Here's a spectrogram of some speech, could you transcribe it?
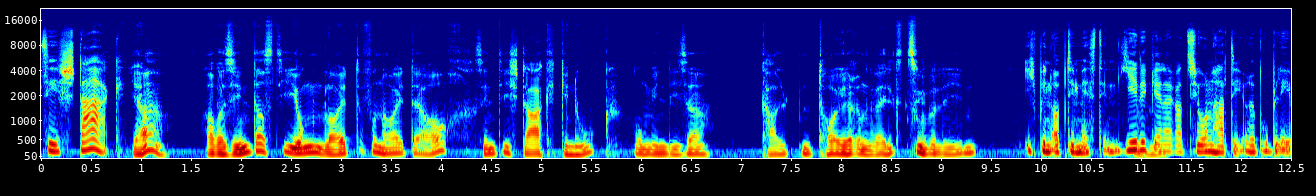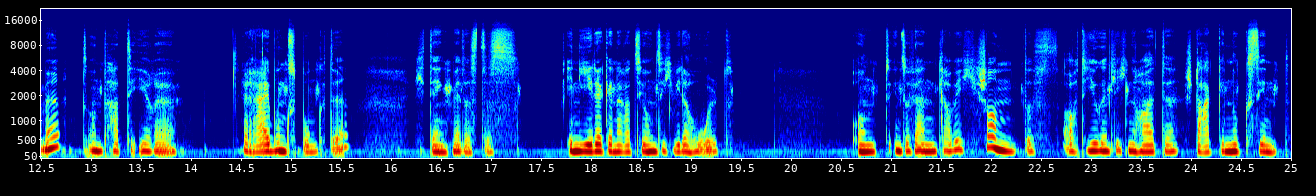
Sie ist stark. Ja, aber sind das die jungen Leute von heute auch? Sind die stark genug, um in dieser kalten, teuren Welt zu überleben? Ich bin Optimistin. Jede mhm. Generation hatte ihre Probleme und hatte ihre Reibungspunkte. Ich denke mir, dass das in jeder Generation sich wiederholt. Und insofern glaube ich schon, dass auch die Jugendlichen heute stark genug sind,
